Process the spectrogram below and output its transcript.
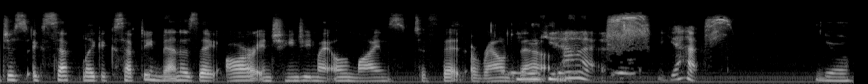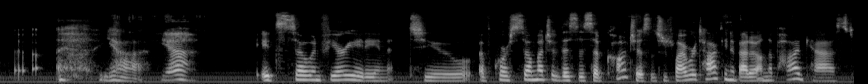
just accept like accepting men as they are and changing my own lines to fit around them. Yes. Yes. yeah Yeah. Yeah. It's so infuriating to of course so much of this is subconscious, which is why we're talking about it on the podcast.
